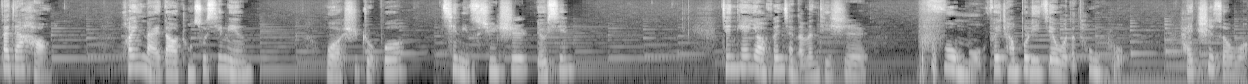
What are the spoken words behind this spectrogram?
大家好，欢迎来到重塑心灵，我是主播心理咨询师刘星。今天要分享的问题是：父母非常不理解我的痛苦，还斥责我，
